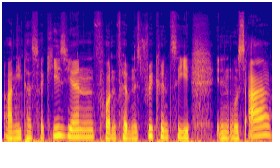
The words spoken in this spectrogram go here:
Anita Sarkeesian von Feminist Frequency in den USA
